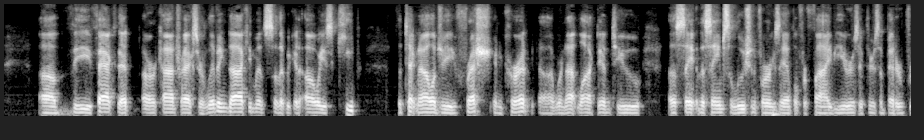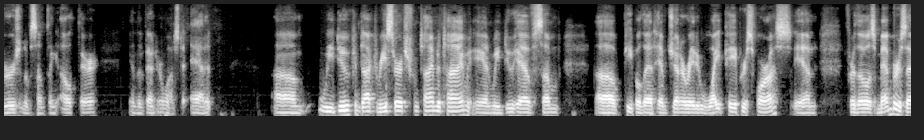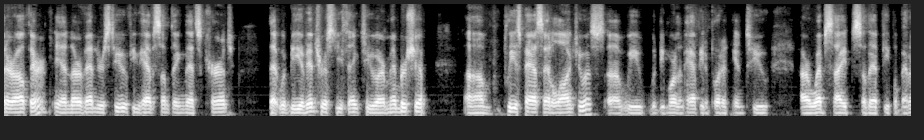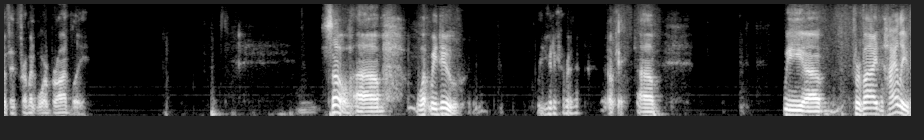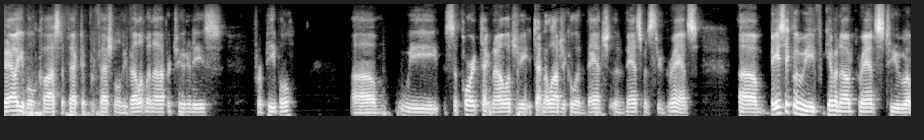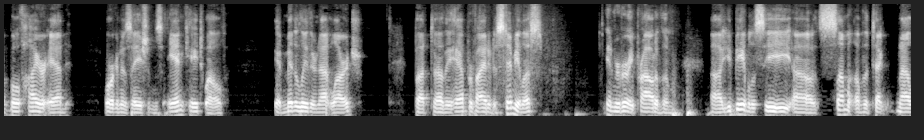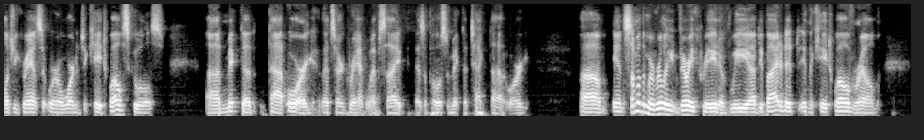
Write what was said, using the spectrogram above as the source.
Uh, the fact that our contracts are living documents so that we can always keep the technology fresh and current. Uh, we're not locked into say, the same solution, for example, for five years if there's a better version of something out there and the vendor wants to add it. Um, we do conduct research from time to time, and we do have some uh, people that have generated white papers for us. And for those members that are out there, and our vendors too, if you have something that's current that would be of interest, you think, to our membership, um, please pass that along to us. Uh, we would be more than happy to put it into our website so that people benefit from it more broadly. So, um, what we do. Were you going to cover that? Okay. Um, we uh, provide highly valuable, cost-effective professional development opportunities for people. Um, we support technology, technological advance, advancements through grants. Um, basically, we've given out grants to uh, both higher ed organizations and K-12. Admittedly, they're not large, but uh, they have provided a stimulus and we're very proud of them. Uh, you'd be able to see uh, some of the technology grants that were awarded to K-12 schools on MICTA.org. That's our grant website, as opposed to MICTATech.org. Um, and some of them are really very creative. We uh, divided it in the K-12 realm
